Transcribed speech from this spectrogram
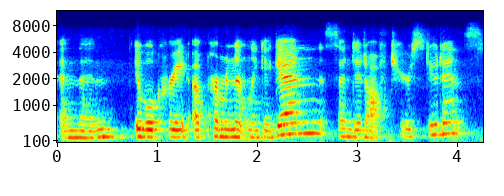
and then it will create a permanent link again. Send it off to your students.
